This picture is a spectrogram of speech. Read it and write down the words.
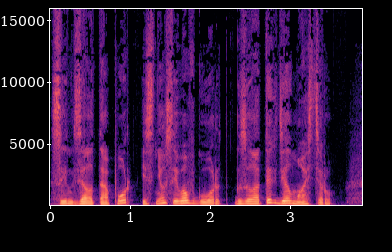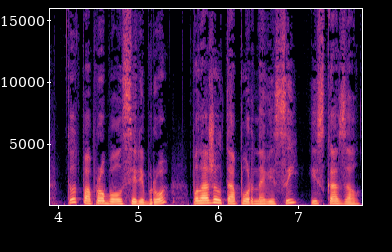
Сын взял топор и снес его в город, к золотых дел мастеру. Тот попробовал серебро, положил топор на весы и сказал,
